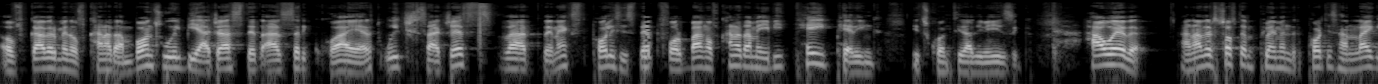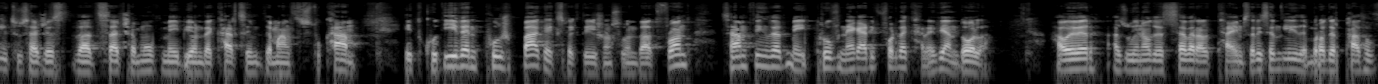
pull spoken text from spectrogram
of government of Canada bonds will be adjusted as required, which suggests that the next policy step for Bank of Canada may be tapering its quantitative easing. However, Another soft employment report is unlikely to suggest that such a move may be on the cards in the months to come. It could even push back expectations on that front, something that may prove negative for the Canadian dollar. However, as we noted several times recently, the broader path of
